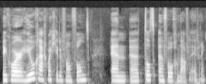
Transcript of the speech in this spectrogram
Ik hoor heel graag wat je ervan vond. En uh, tot een volgende aflevering.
